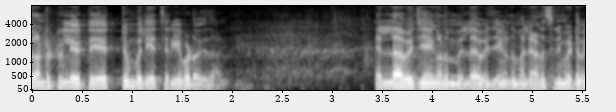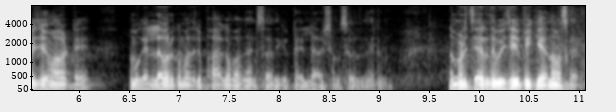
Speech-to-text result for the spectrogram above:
കണ്ടിട്ടുള്ള ഏറ്റവും വലിയ ചെറിയ പടം ഇതാണ്. എല്ലാ വിജയങ്ങളും എല്ലാ വിജയങ്ങളും മലയാള സിനിമയുടെ വിജയമാവട്ടെ നമുക്ക് എല്ലാവർക്കും അതിൽ ഭാഗമാകാൻ സാധിക്കട്ടെ. എല്ലാ ആശംസകളും നേരുന്നു. നമ്മൾ ചേർന്ന് വിജയിപ്പിക്കുക. നമസ്കാരം.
